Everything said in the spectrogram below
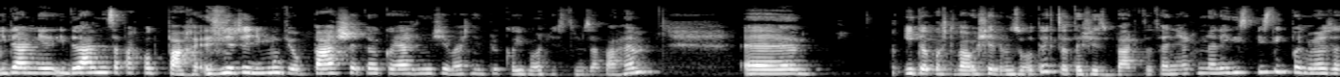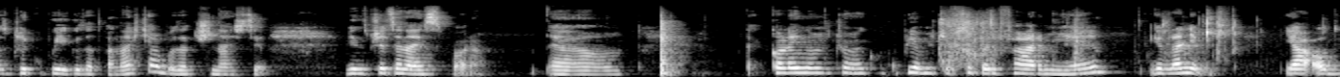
Idealnie, idealny zapach pod pachę. Jeżeli mówię o pasze, to kojarzy mi się właśnie tylko i wyłącznie z tym zapachem. I to kosztowało 7 zł, co też jest bardzo tanie jak na Lady Stick, ponieważ zazwyczaj kupuję go za 12 albo za 13, więc przecena jest spora. Tak, kolejną rzeczą, jaką kupiłam jeszcze w Superfarmie, generalnie ja od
